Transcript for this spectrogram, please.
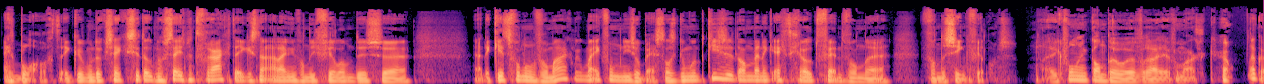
echt belabberd. Ik moet ook zeggen, ik zit ook nog steeds met vraagtekens naar aanleiding van die film. Dus uh, ja, de kids vonden hem vermakelijk, maar ik vond hem niet zo best. Als ik nu moet kiezen, dan ben ik echt groot fan van de, van de Sing-films. Ik vond Encanto vrij vermakelijk. Ja. Oké.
